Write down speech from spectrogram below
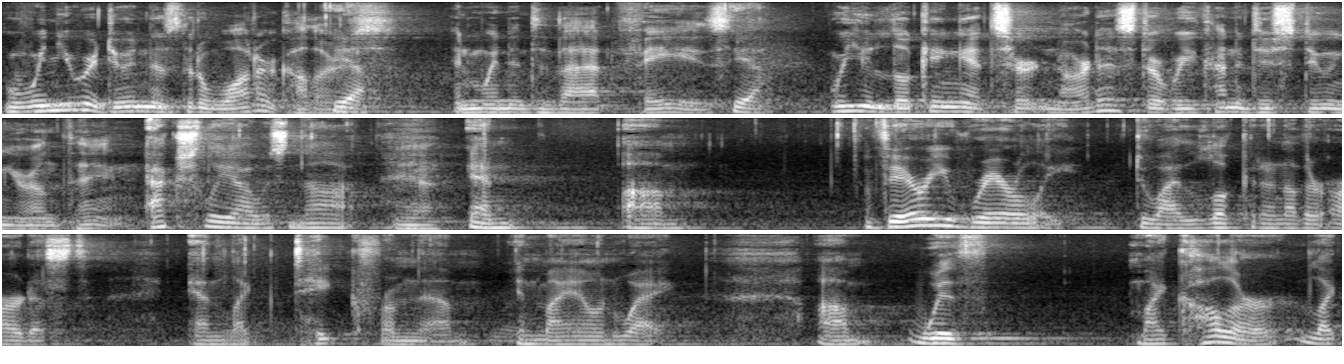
well, when you were doing those little watercolors yeah. and went into that phase, yeah. Were you looking at certain artists or were you kind of just doing your own thing? Actually, I was not. Yeah. And um, very rarely do I look at another artist and like take from them in my own way. Um, with my color, like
